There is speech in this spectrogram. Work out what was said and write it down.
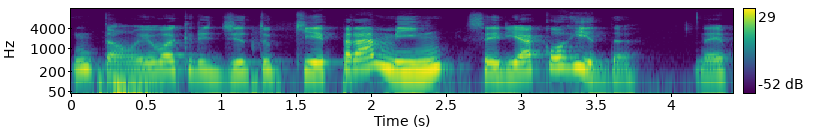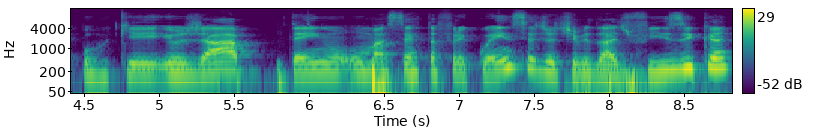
Então, eu acredito que para mim seria a corrida, né? Porque eu já tenho uma certa frequência de atividade física,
